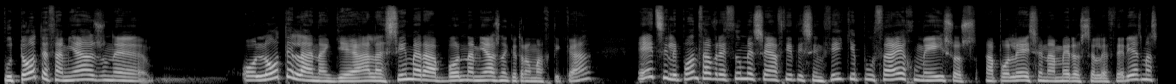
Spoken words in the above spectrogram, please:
που τότε θα μοιάζουν ολότελα αναγκαία, αλλά σήμερα μπορεί να μοιάζουν και τρομακτικά. Έτσι λοιπόν θα βρεθούμε σε αυτή τη συνθήκη που θα έχουμε ίσως απολέσει ένα μέρος της ελευθερίας μας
